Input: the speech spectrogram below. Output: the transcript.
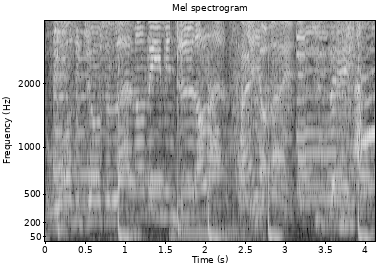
我说就是烂到你明知道烂还要爱。She say。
